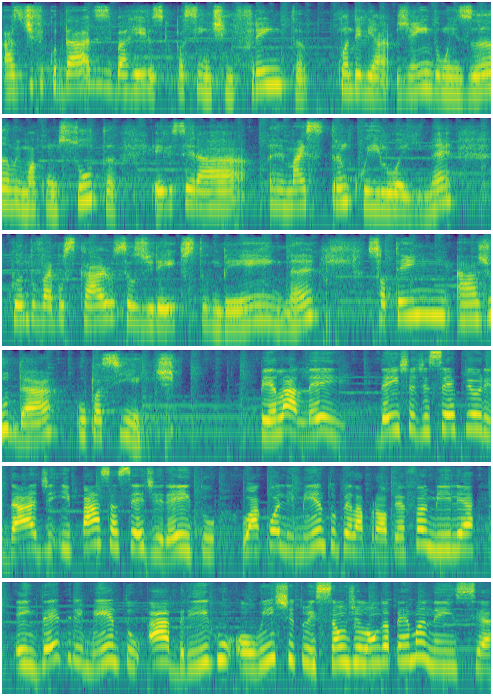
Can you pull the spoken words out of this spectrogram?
as dificuldades e barreiras que o paciente enfrenta quando ele agenda um exame, uma consulta, ele será é, mais tranquilo aí, né? Quando vai buscar os seus direitos também, né? Só tem a ajudar o paciente. Pela lei, deixa de ser prioridade e passa a ser direito o acolhimento pela própria família em detrimento a abrigo ou instituição de longa permanência,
